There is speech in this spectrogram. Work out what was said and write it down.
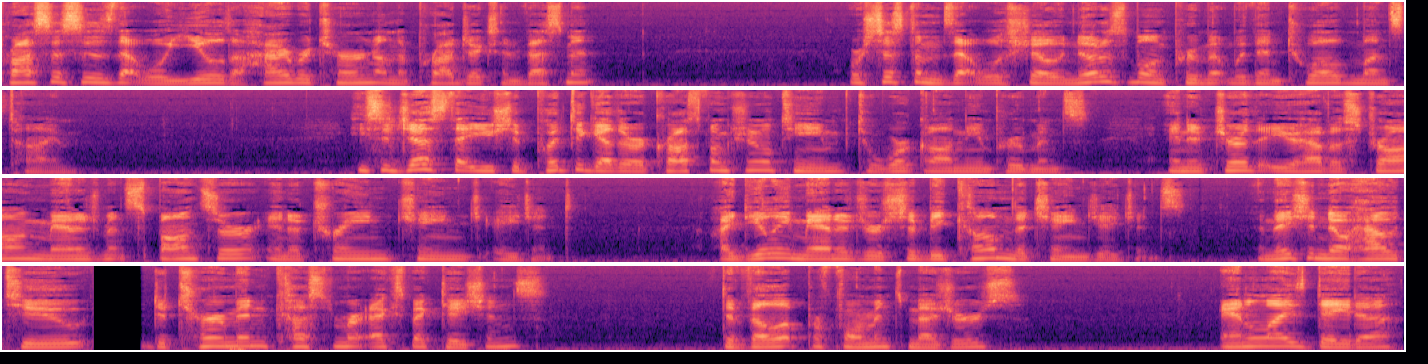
processes that will yield a high return on the project's investment, or systems that will show noticeable improvement within 12 months' time. He suggests that you should put together a cross functional team to work on the improvements and ensure that you have a strong management sponsor and a trained change agent. Ideally, managers should become the change agents, and they should know how to determine customer expectations, develop performance measures, analyze data,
